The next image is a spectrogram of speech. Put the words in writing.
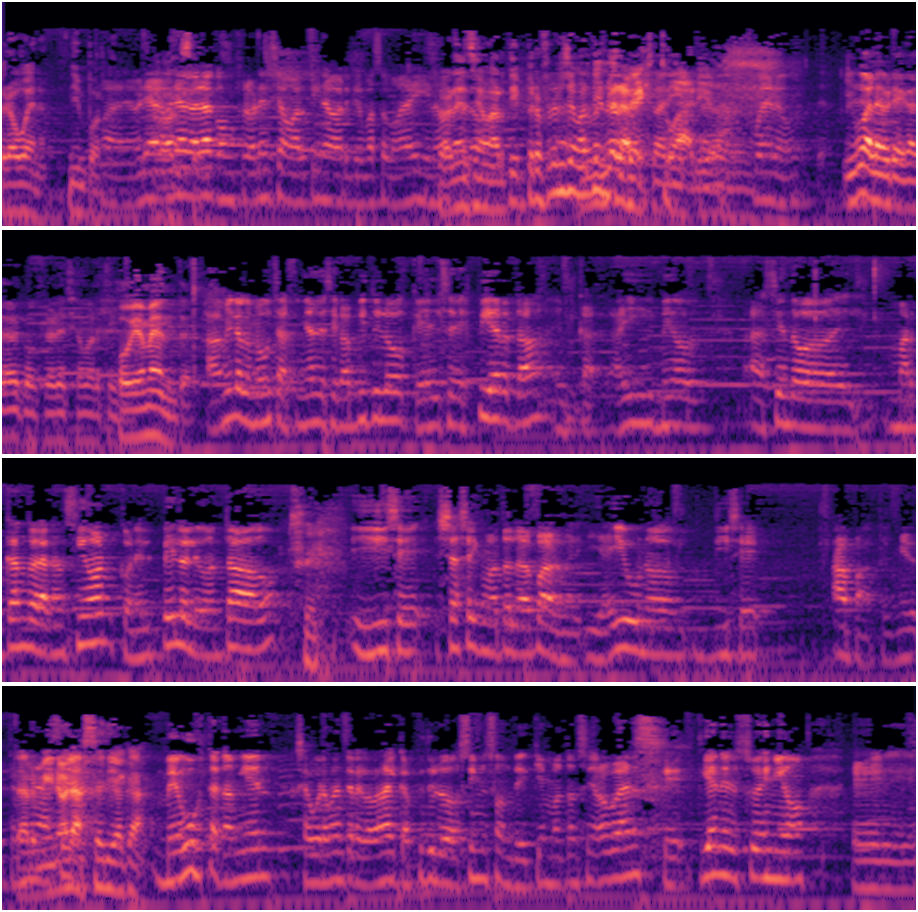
Pero bueno, no importa. Bueno, habría, habría que hablar con Florencia Martín a ver qué pasó con ahí. ¿no? Florencia Pero, Martín. Pero Florencia Martín no era vestuario. Bueno, Igual habría que hablar con Florencia Martín. Obviamente. A mí lo que me gusta al final de ese capítulo, que él se despierta, ahí medio haciendo, el- marcando la canción, con el pelo levantado, Sí. y dice, ya sé que mató a la Palmer. Y ahí uno dice, apa, termi- termina Terminó la serie acá. Me gusta también, seguramente recordarán el capítulo de Los Simpson de quién mató al señor Burns, que tiene el sueño, eh,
